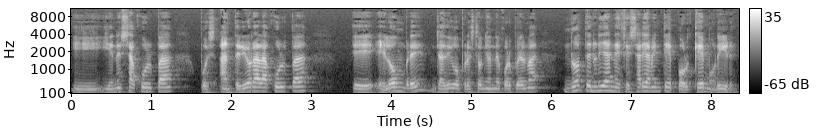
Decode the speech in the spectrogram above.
y, en esa culpa, pues anterior a la culpa, eh, el hombre, ya digo por esta unión de cuerpo y alma, no tendría necesariamente por qué morir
